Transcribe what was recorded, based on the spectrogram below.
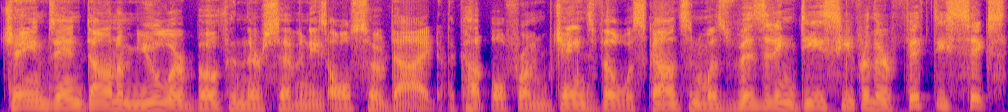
James and Donna Mueller, both in their 70s, also died. The couple from Janesville, Wisconsin, was visiting D.C. for their 56th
